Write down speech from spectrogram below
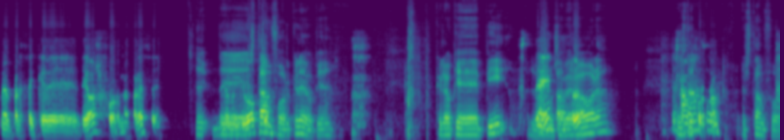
me parece que de, de Oxford, me parece. Eh, no me de. Stanford, creo que. Creo que Pi, lo ¿Eh? vamos a ver ¿Stanford? ahora. Stanford, ¿no? Stanford.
